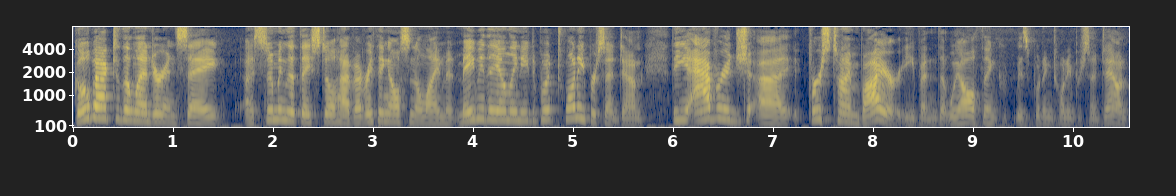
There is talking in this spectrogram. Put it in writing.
go back to the lender and say, assuming that they still have everything else in alignment, maybe they only need to put 20% down. The average uh, first time buyer, even that we all think is putting 20% down,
